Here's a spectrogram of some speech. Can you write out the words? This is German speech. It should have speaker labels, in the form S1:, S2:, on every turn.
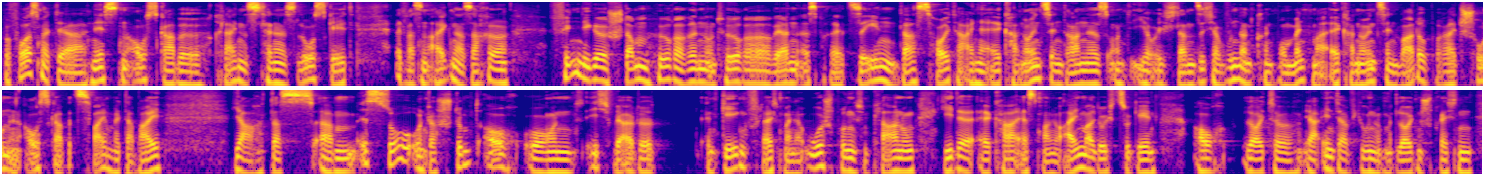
S1: Bevor es mit der nächsten Ausgabe Kleines Tennis losgeht, etwas in eigener Sache. Findige Stammhörerinnen und Hörer werden es bereits sehen, dass heute eine LK19 dran ist und ihr euch dann sicher wundern könnt, Moment mal, LK19 war doch bereits schon in Ausgabe 2 mit dabei. Ja, das ähm, ist so und das stimmt auch und ich werde entgegen vielleicht meiner ursprünglichen Planung, jede LK erstmal nur einmal durchzugehen, auch Leute ja interviewen und mit Leuten sprechen,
